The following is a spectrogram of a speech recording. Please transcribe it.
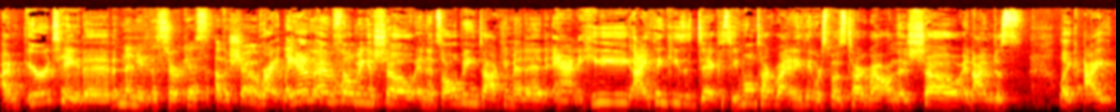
i'm irritated and then you have the circus of a show, Right, like, and I'm filming a show, and it's all being documented. And he, I think he's a dick because he won't talk about anything we're supposed to talk about on this show. And I'm just like, I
